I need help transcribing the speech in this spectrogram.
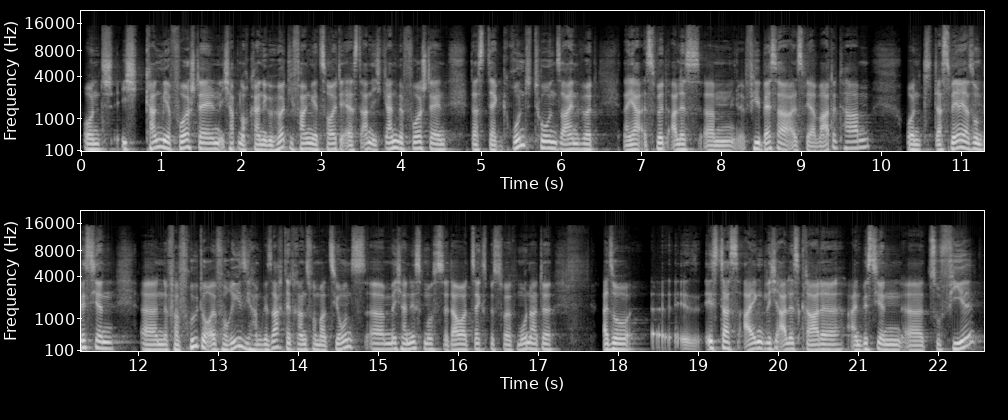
und ich kann mir vorstellen, ich habe noch keine gehört, die fangen jetzt heute erst an. Ich kann mir vorstellen, dass der Grundton sein wird, naja, es wird alles ähm, viel besser, als wir erwartet haben. Und das wäre ja so ein bisschen äh, eine verfrühte Euphorie. Sie haben gesagt, der Transformationsmechanismus, der dauert sechs bis zwölf Monate. Also äh, ist das eigentlich alles gerade ein bisschen äh, zu viel?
